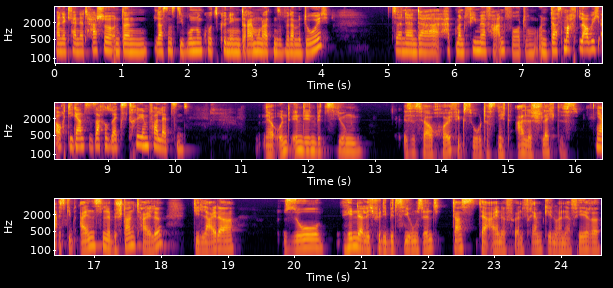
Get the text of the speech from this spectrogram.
meine kleine Tasche und dann lass uns die Wohnung kurz kündigen, drei Monaten sind wir damit durch sondern da hat man viel mehr Verantwortung. Und das macht, glaube ich, auch die ganze Sache so extrem verletzend. Ja, und in den Beziehungen ist es ja auch häufig so, dass nicht alles schlecht ist. Ja. Es gibt einzelne Bestandteile, die leider so hinderlich für die Beziehung sind, dass der eine für ein Fremdgehen oder eine Affäre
